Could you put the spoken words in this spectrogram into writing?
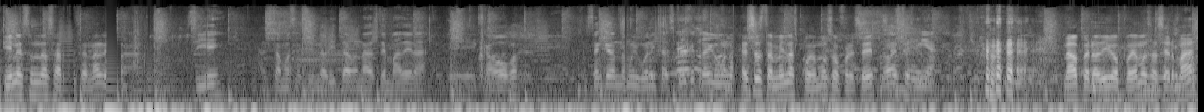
Tienes unas artesanales. Sí, estamos haciendo ahorita unas de madera de caoba. Están quedando muy bonitas. Creo que traigo una. Esas también las podemos ofrecer. No, esta es mía. no, pero digo, podemos hacer más.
